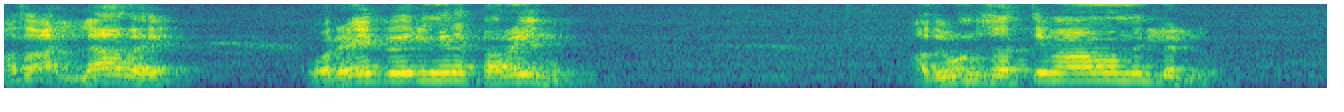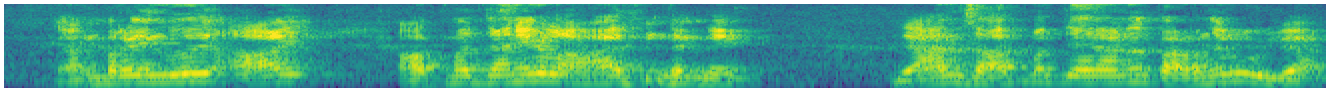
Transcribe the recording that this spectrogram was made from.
അതല്ലാതെ കുറേ പേരിങ്ങനെ പറയുന്നു. അതുകൊണ്ട് സത്യമാണെന്നില്ലല്ലോ. ഞാൻ പറയുന്നത് ആ ആത്മജ്ഞാനികൾ ആരും തന്നെ ഞാൻ ആത്മജ്ഞാനാണെന്ന് പറഞ്ഞിട്ടുമില്ല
